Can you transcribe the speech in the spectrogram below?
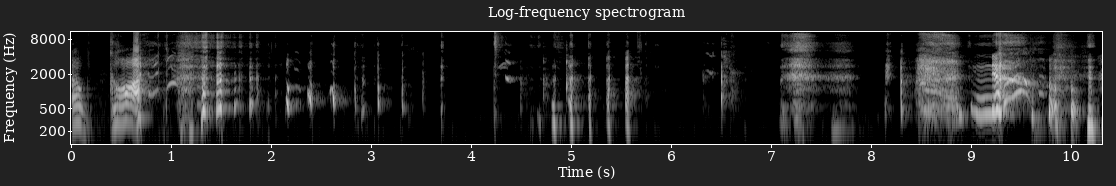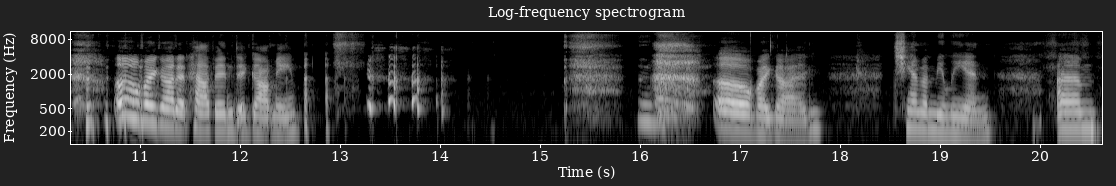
Oh, God. no. Oh my God, it happened. It got me. oh my god. Chamomilian. Um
